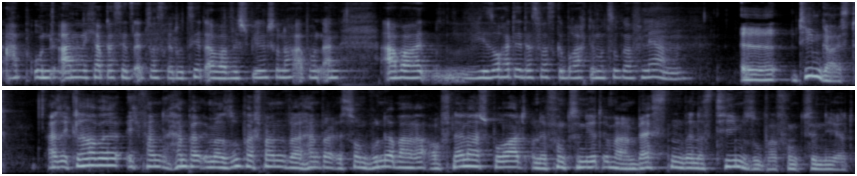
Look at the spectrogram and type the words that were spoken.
ab und an. Ich habe das jetzt etwas reduziert, aber wir spielen schon noch ab und an. Aber wieso hat dir das was gebracht in Bezug auf Lernen? Äh, Teamgeist. Also ich glaube, ich fand Handball immer super spannend, weil Handball ist so ein wunderbarer, auch schneller Sport und er funktioniert immer am besten, wenn das Team super funktioniert.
